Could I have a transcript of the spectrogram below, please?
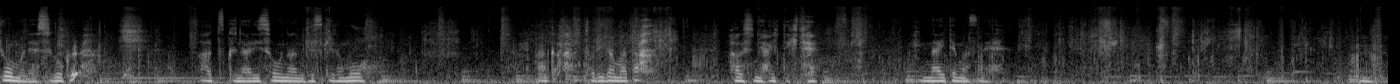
今日もねすごく暑くなりそうなんですけどもなんか鳥がまたハウスに入ってきて泣いてますね、うん。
